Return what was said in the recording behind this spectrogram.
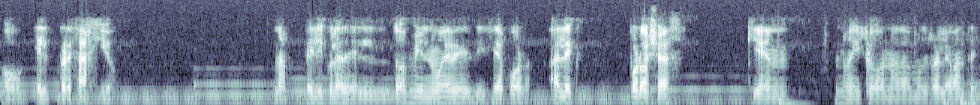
o El Presagio. Una película del 2009 dirigida por Alex Proyas, quien no hizo nada muy relevante,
